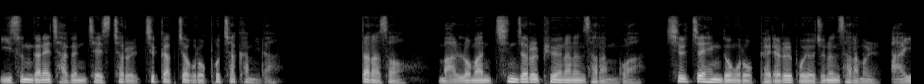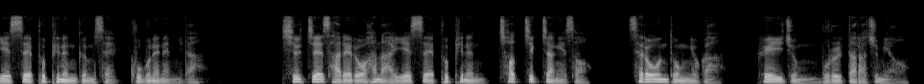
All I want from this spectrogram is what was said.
이 순간의 작은 제스처를 즉각적으로 포착합니다. 따라서 말로만 친절을 표현하는 사람과 실제 행동으로 배려를 보여주는 사람을 ISFP는 금세 구분해냅니다. 실제 사례로 한 ISFP는 첫 직장에서 새로운 동료가 회의 중 물을 따라주며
